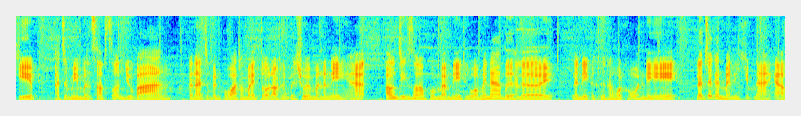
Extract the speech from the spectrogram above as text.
คลิปอาจจะมีเหมือนสับสนอยู่บ้าง ก็น่าจะเป็นเพราะว่าทำไมตัวเราถึงไปช่วยมันนั่นเองฮะ เอาจริงๆสำหรับผมแบบนี้ถือว่าไม่น่าเบื่อเลย และนี่ก็คือทั้งหมดของวันนี้ แล้วเจอกันใหม่ในคลิปหน้าครับ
